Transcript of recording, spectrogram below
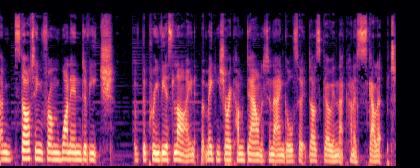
I'm starting from one end of each of the previous line, but making sure I come down at an angle so it does go in that kind of scalloped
